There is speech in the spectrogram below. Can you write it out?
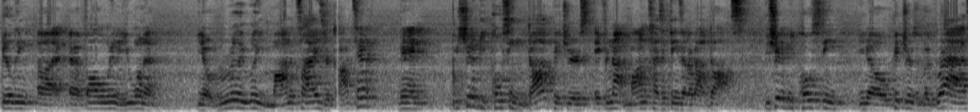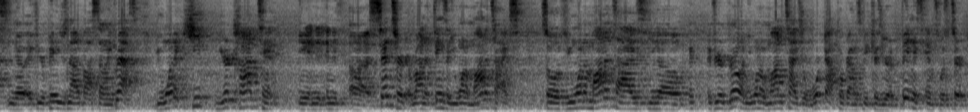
building uh, a following and you want to you know, really, really monetize your content, then you shouldn't be posting dog pictures if you're not monetizing things that are about dogs. You shouldn't be posting, you know, pictures of the grass, you know, if your page is not about selling grass. You want to keep your content in, in, in uh, centered around the things that you want to monetize. So if you want to monetize, you know, if, if, you're a girl and you want to monetize your workout programs because you're a fitness influencer,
